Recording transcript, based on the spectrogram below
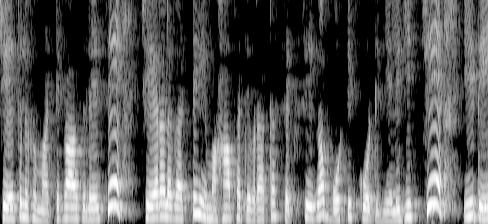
చేతులకు మట్టి గాజులేసి చీరలు కట్టి ఈ మహాపతివ్రత సెక్సీగా బొట్టికోటి ఎలిగిచ్చి ఇది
